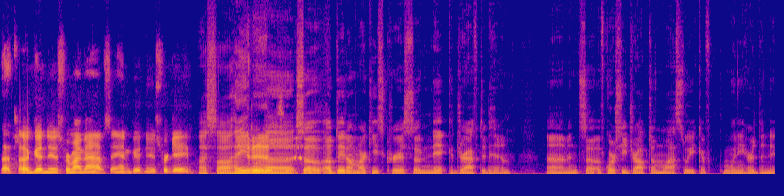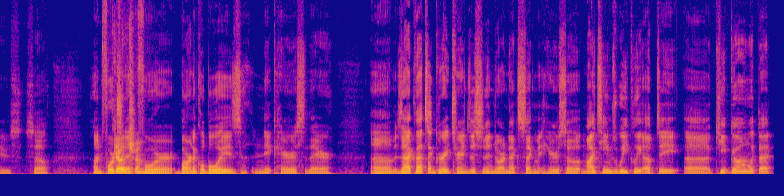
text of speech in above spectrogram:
that's uh, good news for my Mavs and good news for Gabe. I saw. Hey, It is. Uh, so update on Marquese Chriss. So Nick drafted him, um, and so of course he dropped him last week of, when he heard the news. So unfortunate Gotcha. for Barnacle Boys, Nick Harris there. Um, Zach, that's a great transition into our next segment here. So my team's weekly update. Uh, keep going with that,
